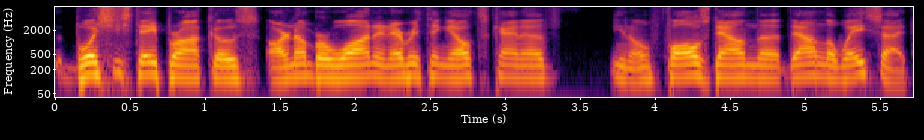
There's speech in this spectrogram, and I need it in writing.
Boise State Broncos are number one, and everything else kind of you know falls down the down the wayside.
